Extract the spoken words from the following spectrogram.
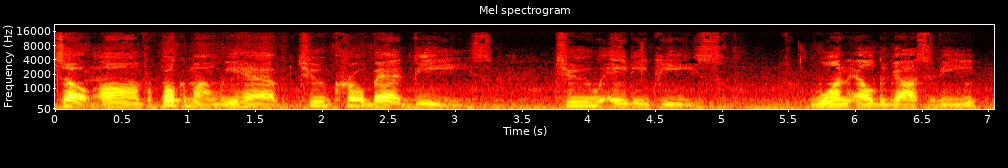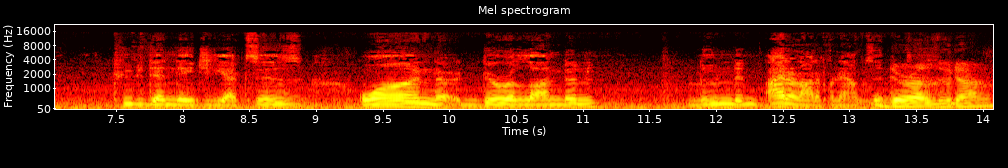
So, um, for Pokemon, we have two Crobat Vs, two ADPs, one Eldegoss V, two Dedenne GXs, one Duraludon, Lunden, I don't know how to pronounce it. Duraludon.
